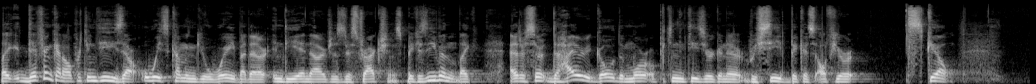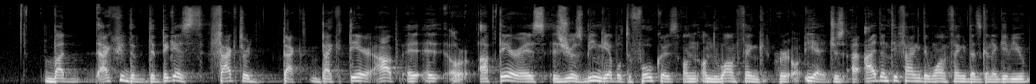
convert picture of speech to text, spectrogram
Like different kind of opportunities are always coming your way but that are in the end are just distractions. Because even like at a certain the higher you go the more opportunities you're to receive because of your skill but actually the, the biggest factor back back there up or up there is is just being able to focus on on one thing or yeah just identifying the one thing that's going to give you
